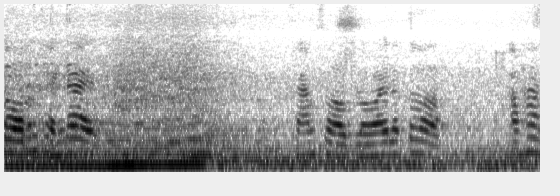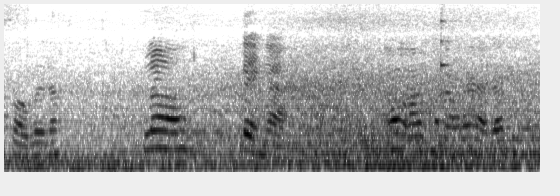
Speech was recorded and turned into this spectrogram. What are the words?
ต่อน้ำแข็งได้ สามสอบร้อยแล้วก็เอาห้าสอบเลยนะเราเก่งอะ เอาเอาเอาได้แล้วทีนี้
